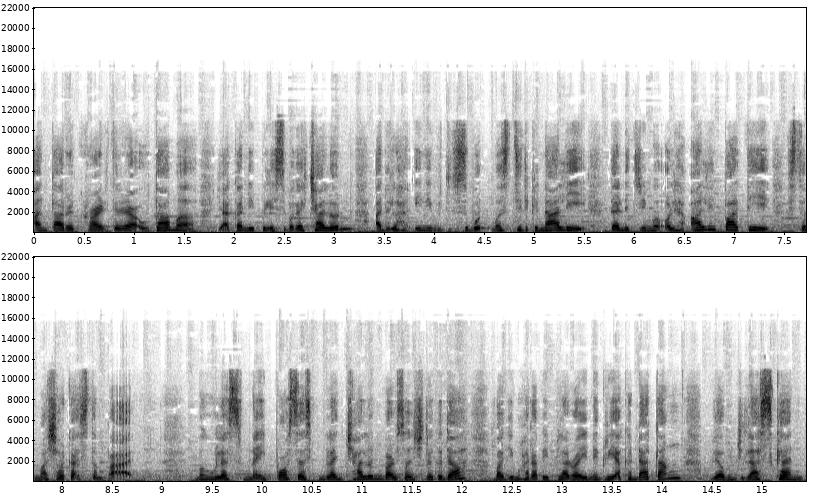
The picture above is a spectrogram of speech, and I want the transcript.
antara kriteria utama yang akan dipilih sebagai calon adalah individu tersebut mesti dikenali dan diterima oleh ahli parti serta masyarakat setempat mengulas mengenai proses pemilihan calon Barisan Nasional Kedah bagi menghadapi pilihan raya negeri akan datang, beliau menjelaskan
